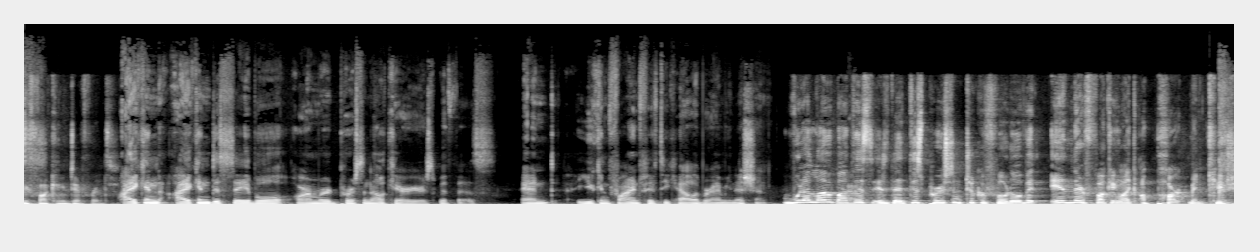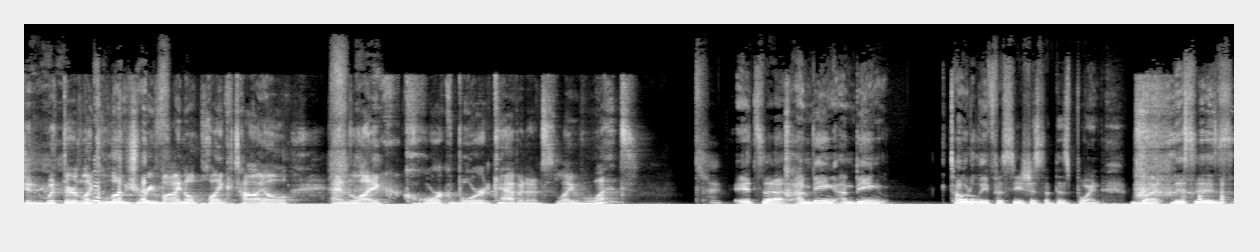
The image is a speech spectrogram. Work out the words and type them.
fucking different I can I can disable armored personnel carriers with this, and you can find 50 caliber ammunition. What I love about this is that this person took a photo of it in their fucking like apartment kitchen with their like luxury vinyl plank tile and like cork board cabinets. Like what? It's uh I'm being I'm being totally facetious at this point, but this is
